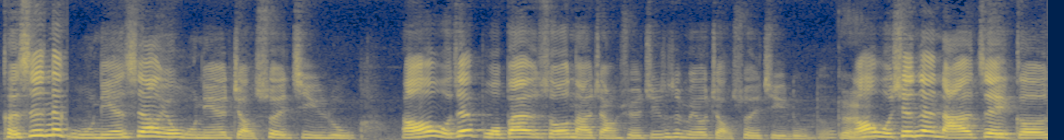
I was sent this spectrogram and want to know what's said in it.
可是那五年是要有五年的缴税记录。然后我在博班的时候拿奖学金是没有缴税记录的，然后我现在拿的这个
